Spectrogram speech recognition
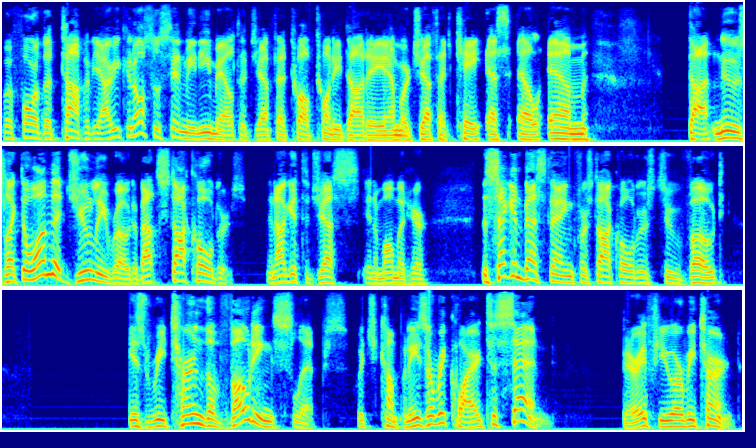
before the top of the hour. You can also send me an email to jeff at 1220.am or jeff at kslm dot news, like the one that Julie wrote about stockholders. And I'll get to Jess in a moment here. The second best thing for stockholders to vote is return the voting slips, which companies are required to send. Very few are returned.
